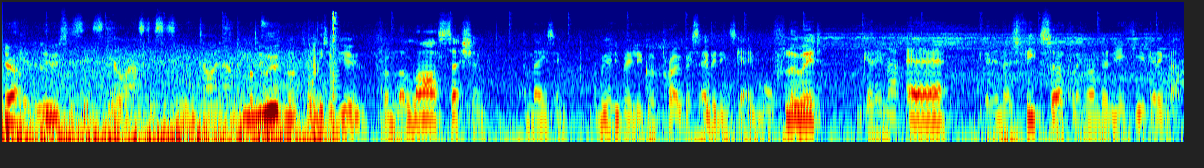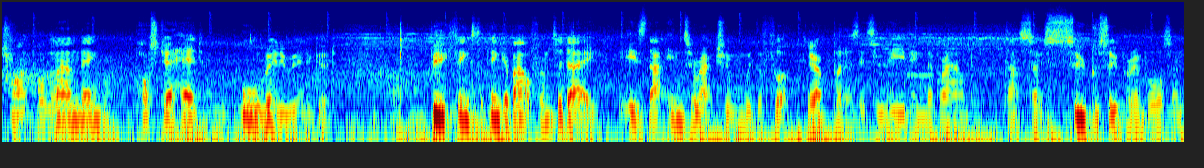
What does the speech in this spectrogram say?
Yeah. it loses its elasticity and dynamic. From a movement point of view, from the last session, amazing. Really, really good progress. Everything's getting more fluid. You're getting that air. You're getting those feet circling underneath you. Getting that tripod landing, posture, head, all really, really good. Big things to think about from today is that interaction with the foot, Yeah. but as it's leaving the ground. That's so super, super important.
